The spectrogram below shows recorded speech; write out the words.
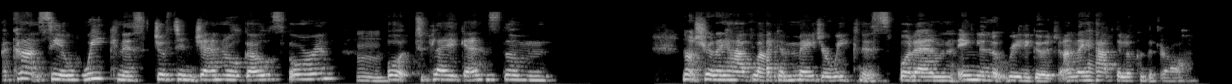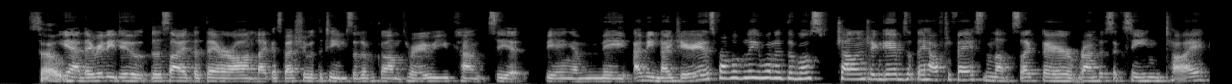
I can't see a weakness just in general goal scoring, mm. but to play against them, not sure they have like a major weakness. But um, England look really good and they have the look of the draw. So yeah, they really do. The side that they're on, like especially with the teams that have gone through, you can't see it being a ma- I mean, Nigeria is probably one of the most challenging games that they have to face, and that's like their round of sixteen tie.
